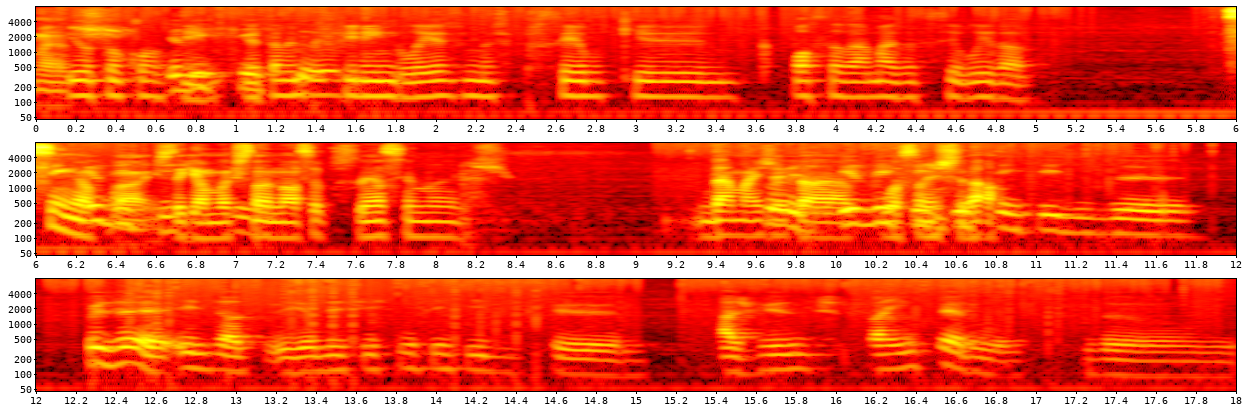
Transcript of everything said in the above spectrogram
Mas Eu estou contigo. disse Eu, também isso. prefiro inglês, mas percebo que, que possa dar mais acessibilidade. sim, Eu opa, isto aqui é uma questão da nossa preferência, mas dá mais Pois, jeito à eu disse população em geral. sentido de. Pois é, exato. Eu disse isto no sentido de que às vezes saem pérolas de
